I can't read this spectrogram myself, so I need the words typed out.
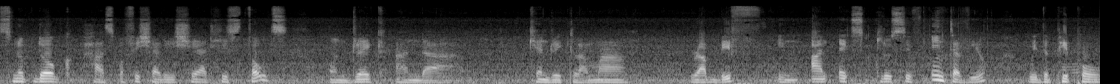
Snoop Dogg has officially shared his thoughts on Drake and uh, Kendrick Lamar rap beef in an exclusive interview with the people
